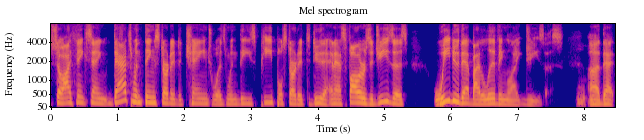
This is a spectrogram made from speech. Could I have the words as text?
so I think saying that's when things started to change was when these people started to do that. And as followers of Jesus, we do that by living like Jesus. Mhm. Uh, that,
